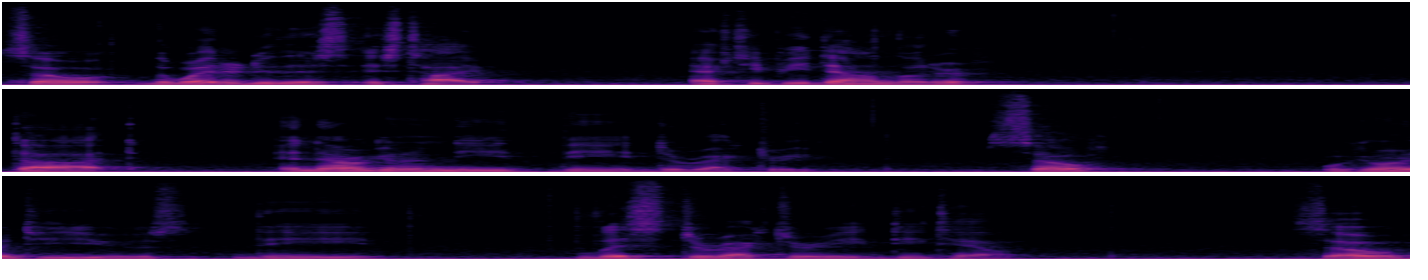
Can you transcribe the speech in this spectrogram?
So the way to do this is type FTP downloader dot, and now we're going to need the directory. So we're going to use the list directory detail. So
